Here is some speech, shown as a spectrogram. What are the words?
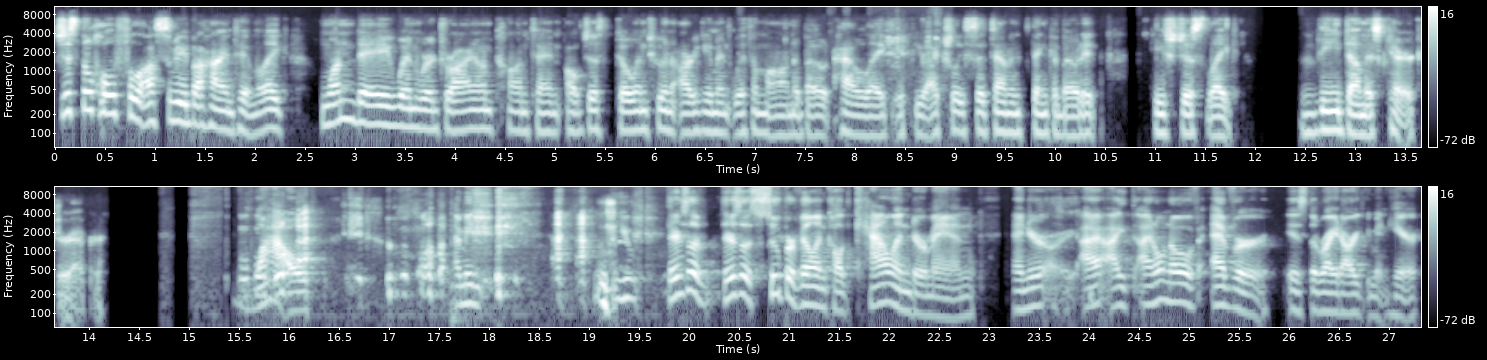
just the whole philosophy behind him. Like one day when we're dry on content, I'll just go into an argument with Amon about how like if you actually sit down and think about it, he's just like the dumbest character ever. Wow. I mean, you there's a there's a super villain called Calendar Man, and you're I I, I don't know if ever is the right argument here.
